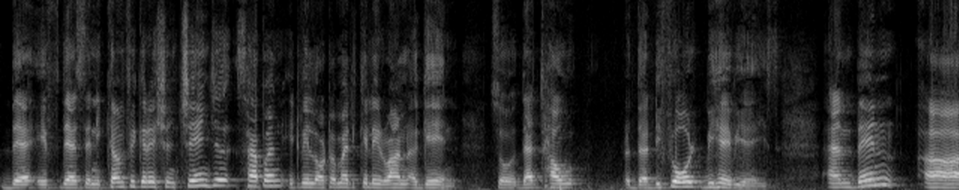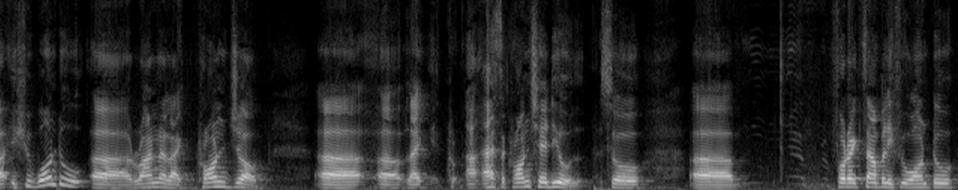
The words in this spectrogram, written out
there, if there's any configuration changes happen, it will automatically run again. So that's how the default behavior is. And then uh, if you want to uh, run a like cron job, uh, uh like uh, as a cron schedule, so for example, if you want to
